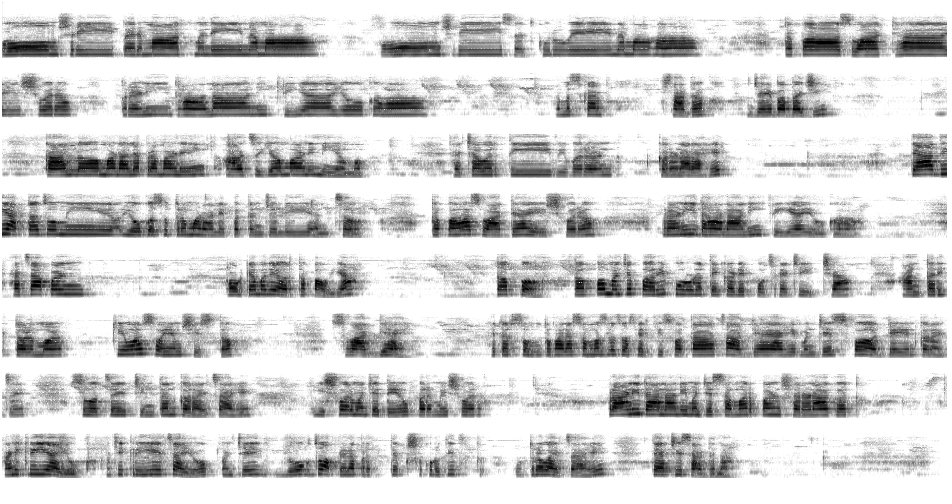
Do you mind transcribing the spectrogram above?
ओम श्री परमात्मने नमः. ओम श्री सद्गुरुवे नमः. तपा प्रणिधानानी प्रणिधानानि क्रियायोग. नमस्कार साधक जय बाबाजी. काल म्हणाल्याप्रमाणे आज यम आणि नियम ह्याच्यावरती विवरण करणार आहे. त्याआधी आता जो मी योगसूत्र म्हणाले पतंजली यांचं तपा स्वाध्यायेश्वर प्रणिधानानी क्रियायोग ह्याचा आपण थोडक्यामध्ये अर्थ पाहूया. तप. तप म्हणजे परिपूर्णतेकडे पोचण्याची इच्छा आंतरिक तळमळ किंवा स्वयंशिस्त. स्वाध्याय. हे तर सम तुम्हाला समजलंच असेल की स्वतःचा अध्याय आहे म्हणजे स्व अध्ययन करायचं आहे स्वचे चिंतन करायचं आहे. ईश्वर म्हणजे देव परमेश्वर. प्राणिधानाने म्हणजे समर्पण शरणागत आणि क्रियायोग. म्हणजे क्रियेचा योग म्हणजे योग जो आपल्याला प्रत्यक्ष कृतीत उतरवायचा आहे त्याची साधना.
